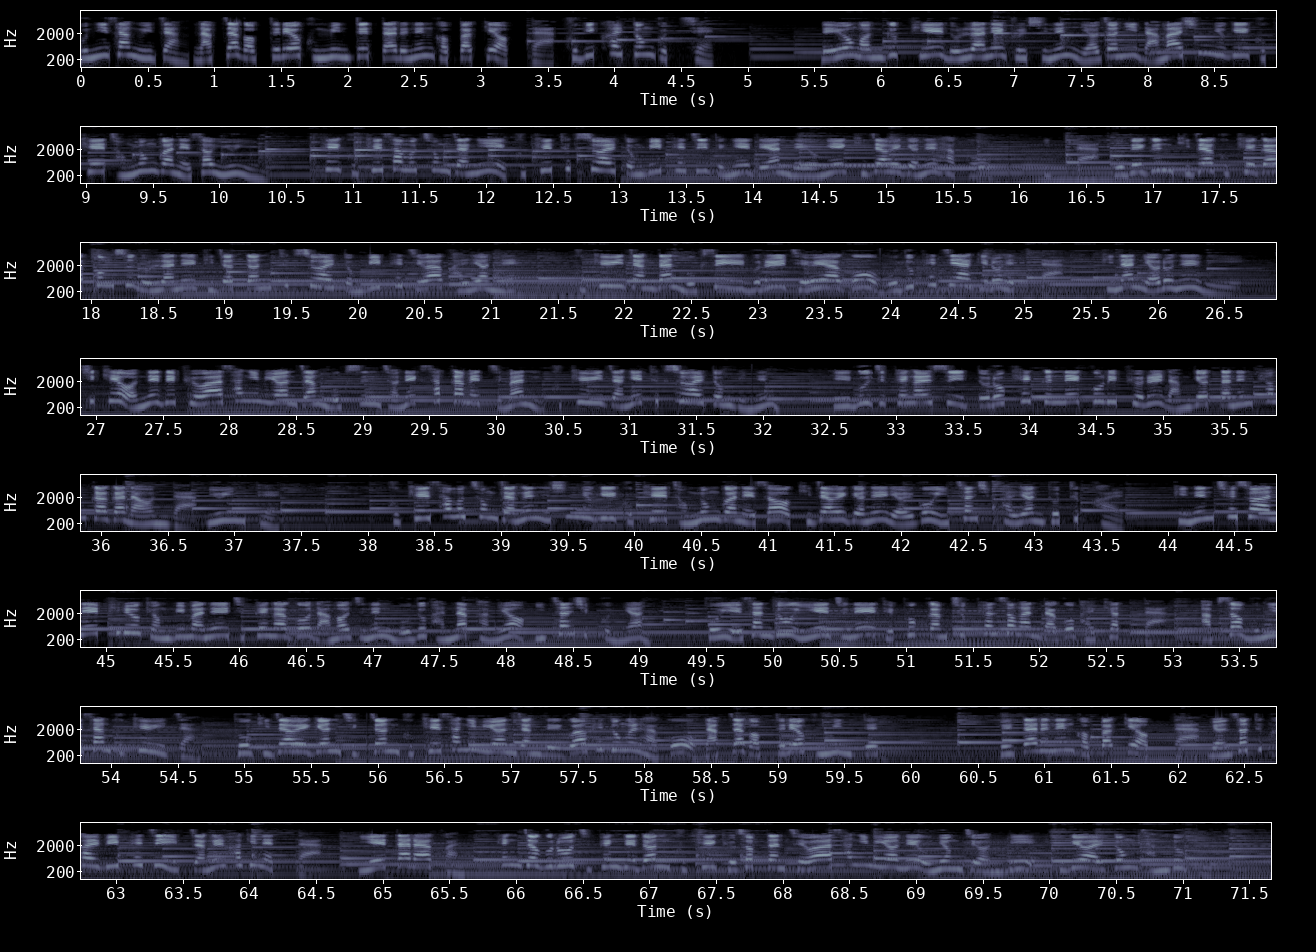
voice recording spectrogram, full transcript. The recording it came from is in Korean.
문희상 의장, 납작 엎드려 국민 뜻 따르는 것밖에 없다. 국익 활동 부채. 내용 언급 피해 논란의 불씨는 여전히 남아 16일 국회 정론관에서 유인. 태 국회 사무총장이 국회 특수활동비 폐지 등에 대한 내용의 기자회견을 하고 있다. 오대근 기자 국회가 꼼수 논란을 빚었던 특수활동비 폐지와 관련해 국회의장단 몫의 일부를 제외하고 모두 폐지하기로 했다. 비난 여론을 위. 식혜 원내대표와 상임위원장 몫은 전액 삭감했지만 국회의장의 특수활동비는 일부 집행할 수 있도록 해 끝내 꼬리표를 남겼다는 평가가 나온다. 유인태 국회 사무총장은 16일 국회 정론관에서 기자회견을 열고 2018년 도특활 비는 최소한의 필요 경비만을 집행하고 나머지는 모두 반납하며 2019년 도 예산도 이해준의 대폭 감축 편성한다고 밝혔다. 앞서 문희상 국회의장 도 기자회견 직전 국회 상임위원장들과 회동을 하고 납작 엎드려 국민 뜻 을 따르는 것밖에 없다. 면서 특활비 폐지 입장을 확인했다. 이에 따라 관, 행적으로 집행되던 국회 교섭단체와 상임위원회 운영지원비, 국외활동 장도비,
